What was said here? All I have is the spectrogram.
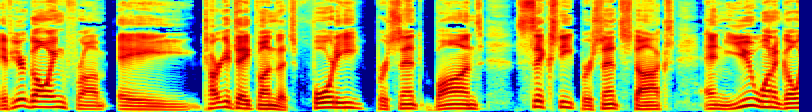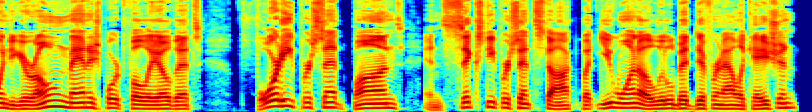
If you're going from a target date fund that's 40% bonds, 60% stocks, and you want to go into your own managed portfolio that's 40% bonds and 60% stock, but you want a little bit different allocation,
